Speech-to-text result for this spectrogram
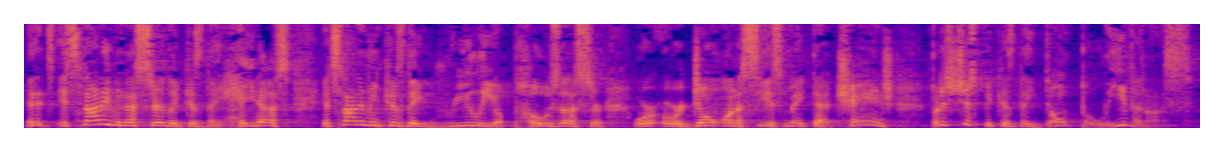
And it's, it's not even necessarily because they hate us. It's not even because they really oppose us or, or, or don't want to see us make that change, but it's just because they don't believe in us.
